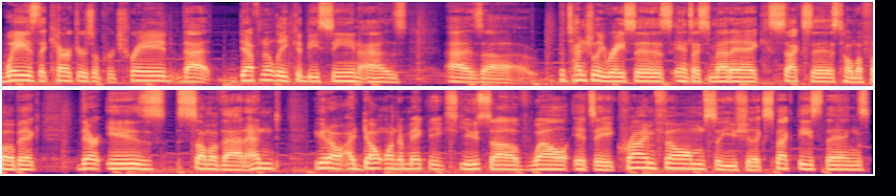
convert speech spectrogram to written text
ways that characters are portrayed that definitely could be seen as as uh, potentially racist, anti-Semitic, sexist, homophobic. There is some of that, and you know, I don't want to make the excuse of well, it's a crime film, so you should expect these things,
